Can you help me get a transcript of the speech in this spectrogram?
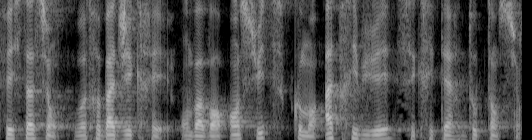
Félicitations, votre badge est créé. On va voir ensuite comment attribuer ces critères d'obtention.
